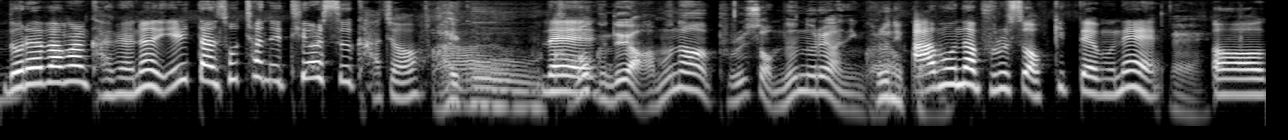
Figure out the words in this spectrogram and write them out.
노래방을 가면은 일단 소찬휘 Tears 가죠. 아이고, 네. 그거 근데 아무나 부를 수 없는 노래 아닌가요? 그러니까. 아무나 부를 수 없기 때문에 네. 어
